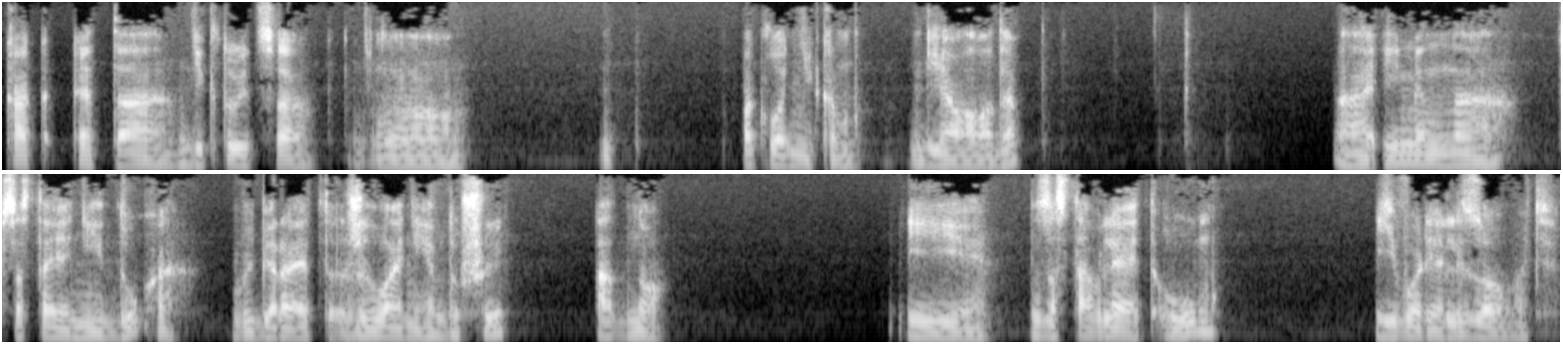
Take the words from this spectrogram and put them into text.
как это диктуется поклонникам дьявола, да? А именно в состоянии духа выбирает желание души одно и заставляет ум его реализовывать.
